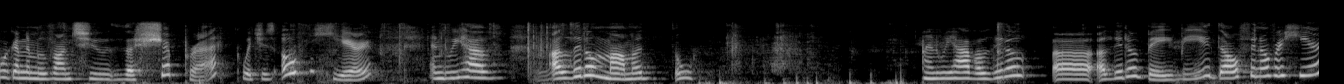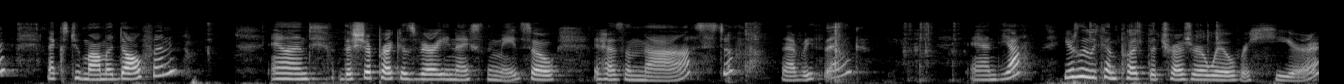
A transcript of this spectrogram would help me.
we're gonna move on to the shipwreck which is over here. And we have a little mama oh. And we have a little uh, a little baby dolphin over here next to mama dolphin. And the shipwreck is very nicely made so it has a mast and everything. And yeah usually we can put the treasure away over here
